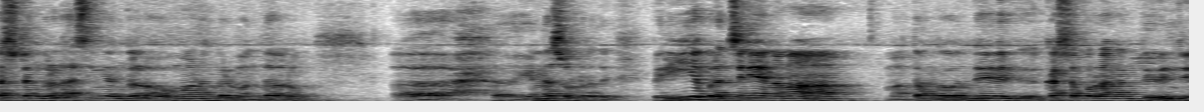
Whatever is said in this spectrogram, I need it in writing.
கஷ்டங்கள் அசிங்கங்கள் அவமானங்கள் வந்தாலும் என்ன சொல்கிறது பெரிய பிரச்சனையே என்னன்னா மற்றவங்க வந்து கஷ்டப்படுறாங்கன்னு தெரிஞ்சு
